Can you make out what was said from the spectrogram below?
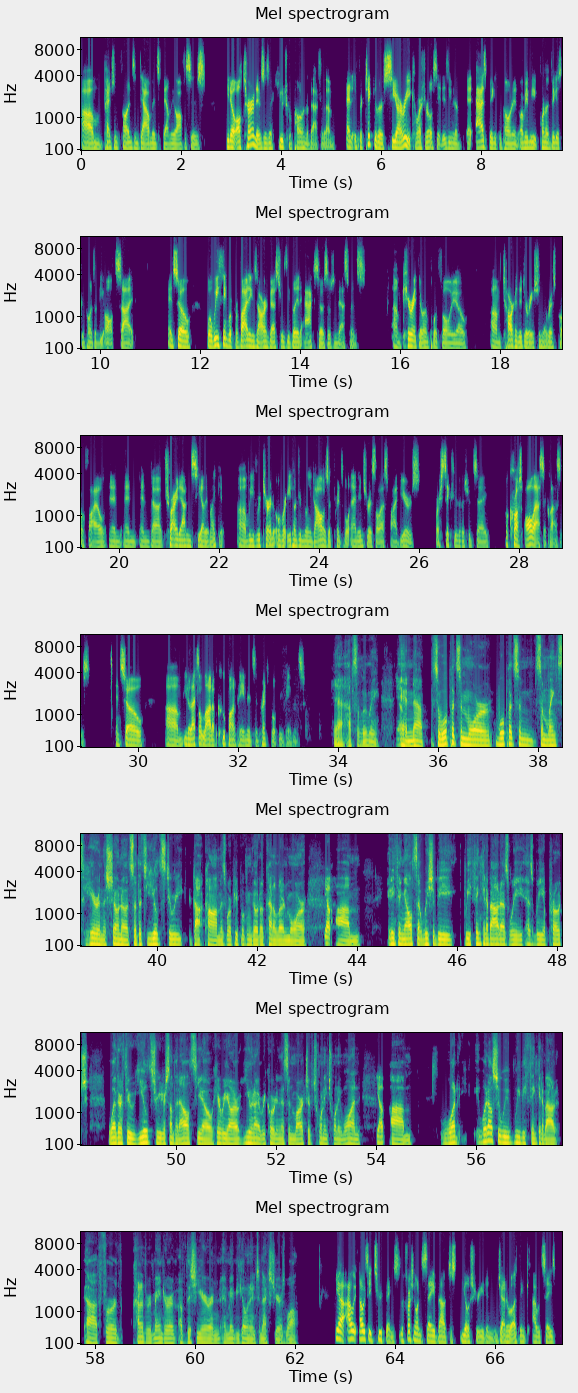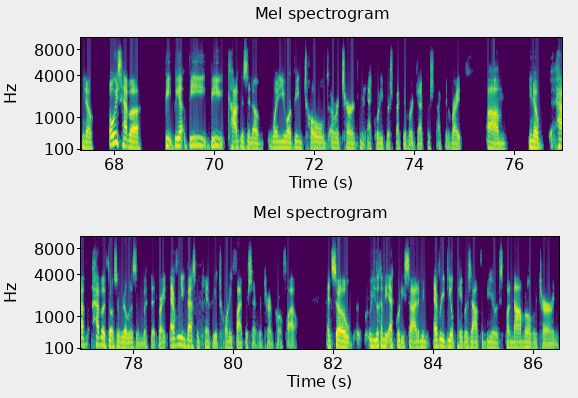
um, pension funds endowments family offices you know alternatives is a huge component of that for them and in particular cre commercial real estate is even a, as big a component or maybe one of the biggest components of the alt side and so what we think we're providing is our investors the ability to access those investments, um, curate their own portfolio, um, target the duration, the risk profile, and and and uh, try it out and see how they like it. Um, we've returned over $800 million of principal and interest the last five years, or six years, I should say, across all asset classes. And so, um, you know, that's a lot of coupon payments and principal repayments. Yeah, absolutely. Yep. And uh, so we'll put some more, we'll put some some links here in the show notes. So that's yieldstreet.com is where people can go to kind of learn more. Yep. Um, anything else that we should be be thinking about as we as we approach whether through Yield Street or something else, you know, here we are, you and I recording this in March of 2021. Yep. Um, what what else should we we be thinking about uh, for kind of the remainder of, of this year and and maybe going into next year as well? Yeah, I would I would say two things. The first thing I want to say about just Yield Street in general, I think I would say is you know always have a be be be be cognizant of when you are being told a return from an equity perspective or a debt perspective, right? Um, you know, have have a dose of realism with it, right? Every investment can't be a 25% return profile. And so when you look on the equity side, I mean, every deal papers out to be a phenomenal return.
